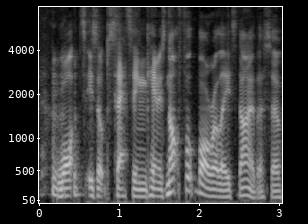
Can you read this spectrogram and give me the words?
what is upsetting him. It's not football related either, so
